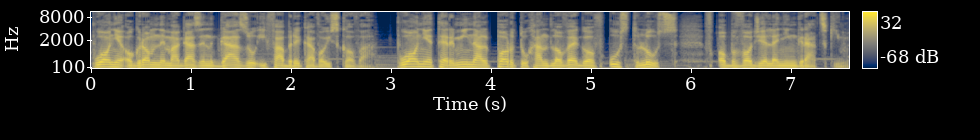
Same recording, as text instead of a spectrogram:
Płonie ogromny magazyn gazu i fabryka wojskowa. Płonie terminal portu handlowego w Ust-Luz w obwodzie leningradzkim.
